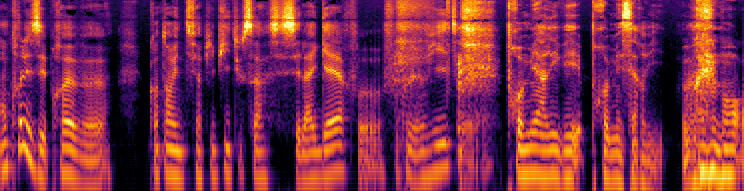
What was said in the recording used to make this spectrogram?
entre les épreuves, euh, quand t'as envie de faire pipi, tout ça, c'est la guerre, faut, faut courir vite. euh. Premier arrivé, premier servi. Vraiment.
